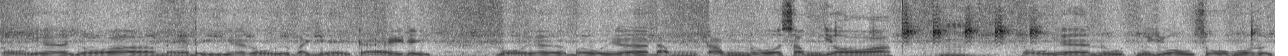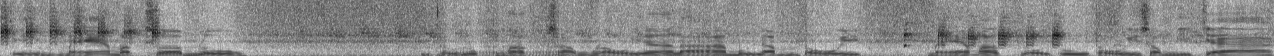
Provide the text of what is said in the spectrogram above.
Rồi á, do mẹ đi rồi bà về trễ đi. Rồi bơi đồng trống nữa sông do. Ừ. Rồi nước nó vô xuồng rồi chìm mẹ mất sớm luôn từ lúc mất xong rồi á, là 15 tuổi mẹ mất rồi thui thủi sống với cha.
